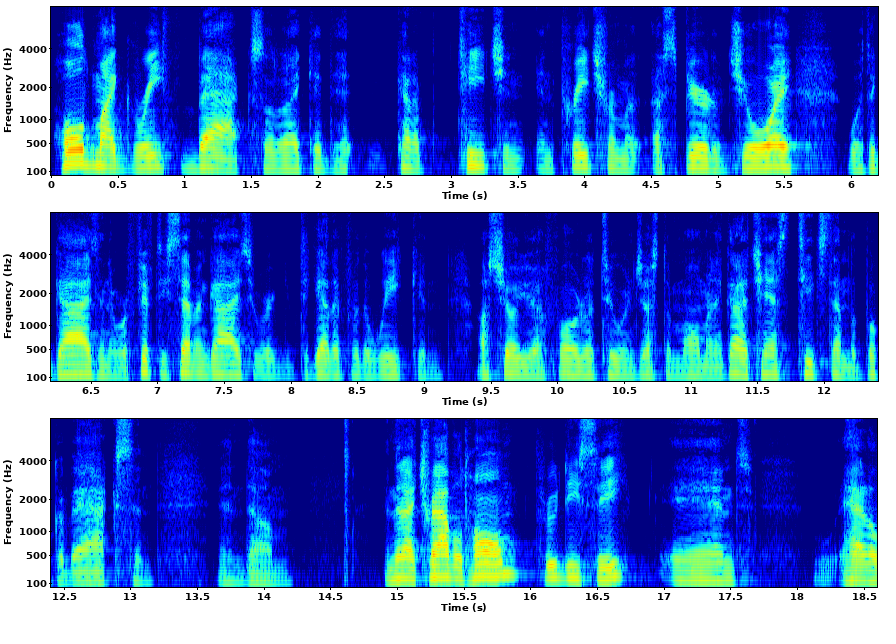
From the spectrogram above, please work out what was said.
hold my grief back so that I could kind of teach and, and preach from a, a spirit of joy with the guys, and there were 57 guys who were together for the week, and I'll show you a photo or two in just a moment. I got a chance to teach them the book of Acts, and and um, and then I traveled home through D.C. and had a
